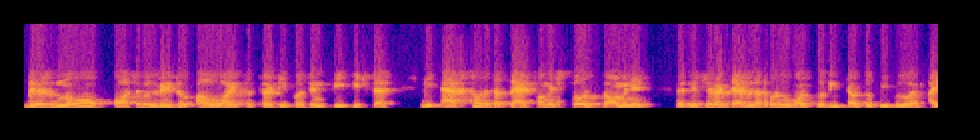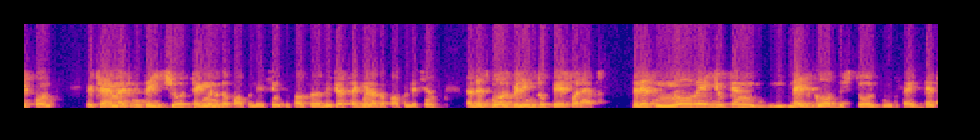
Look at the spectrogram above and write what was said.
there is no possible way to avoid the 30% fee itself. The App Store as a platform is so dominant that if you're a developer who wants to reach out to people who have iPhones, which I imagine is a huge segment of the population, it's also a richer segment of the population that is more willing to pay for apps there is no way you can let go of this toll booth, right? There's,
